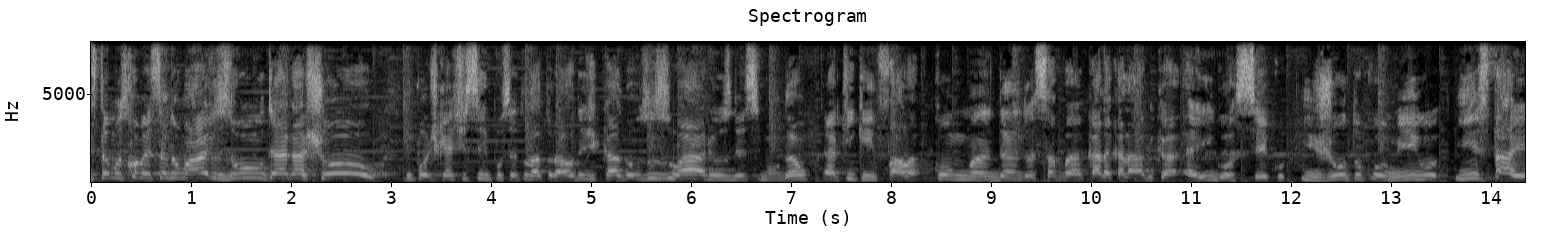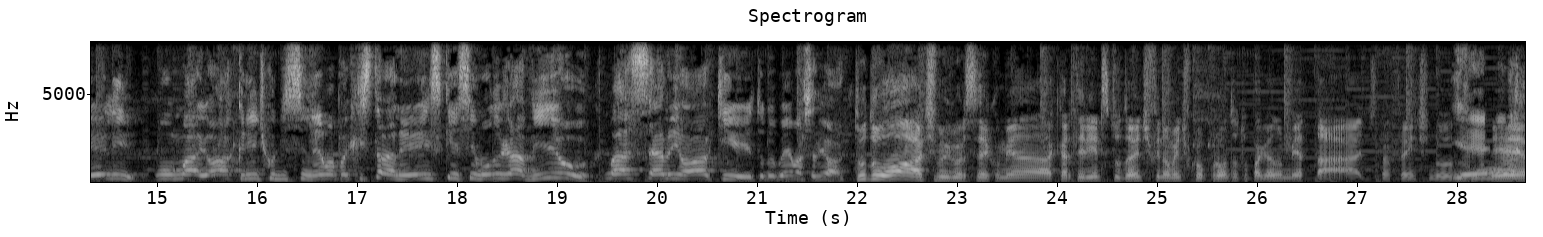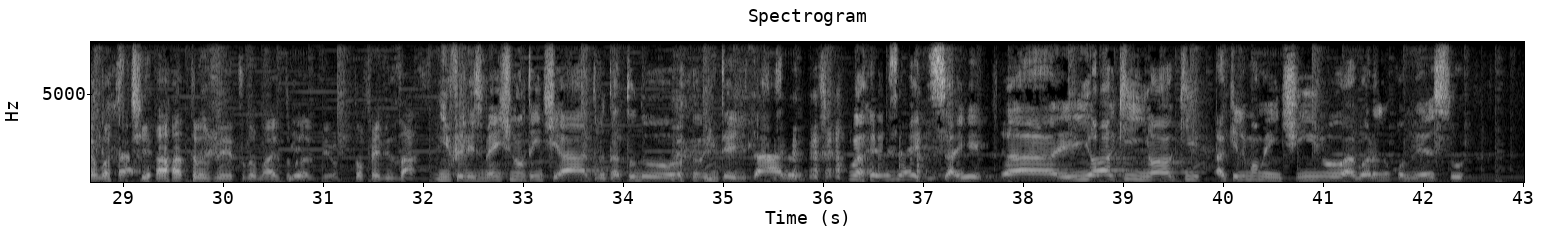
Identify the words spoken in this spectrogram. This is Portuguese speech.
Estamos começando mais um TH Show, um podcast 100% natural dedicado aos usuários desse mundão. Aqui quem fala, comandando essa bancada canábica, é Igor Seco e junto comigo está ele, o maior crítico de cinema paquistanês que esse mundo já viu, Marcelo Nhoque. Tudo bem, Marcelo Nhoque? Tudo ótimo, Igor Seco. Minha carteirinha de estudante finalmente ficou pronta. Eu tô pagando metade pra frente nos Yeah. cinemas, teatros e tudo mais do Brasil. Tô feliz. Infelizmente não tem teatro, tá tudo interditado. Mas é isso aí. Ah, nhoque, nhoque, aquele momentinho agora no começo.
